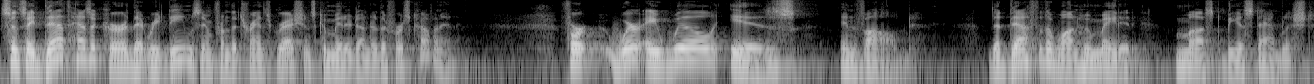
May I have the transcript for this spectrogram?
since a death has occurred that redeems them from the transgressions committed under the first covenant. For where a will is involved, the death of the one who made it must be established.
